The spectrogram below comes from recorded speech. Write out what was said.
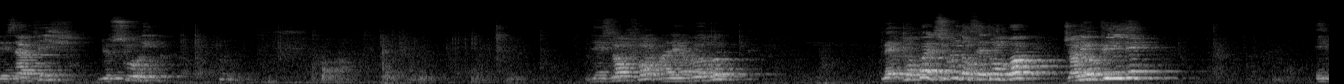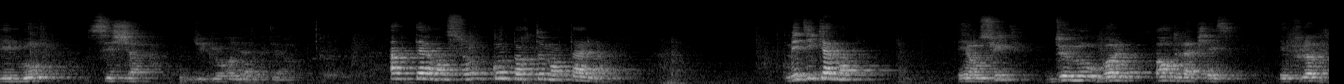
Des affiches de sourires. Des enfants à l'air heureux. Mais pourquoi elle sourit dans cet endroit? J'en ai aucune idée. Et les mots s'échappent du bureau de la docteure. Intervention comportementale. Médicaments. Et ensuite, deux mots volent hors de la pièce et flottent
